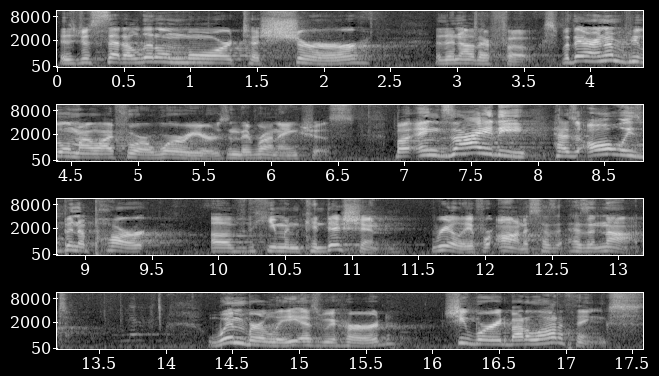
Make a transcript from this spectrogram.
is just set a little more to sure than other folks. But there are a number of people in my life who are worriers and they run anxious. But anxiety has always been a part of the human condition, really, if we're honest, has it, has it not? Wemberly, as we heard, she worried about a lot of things.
